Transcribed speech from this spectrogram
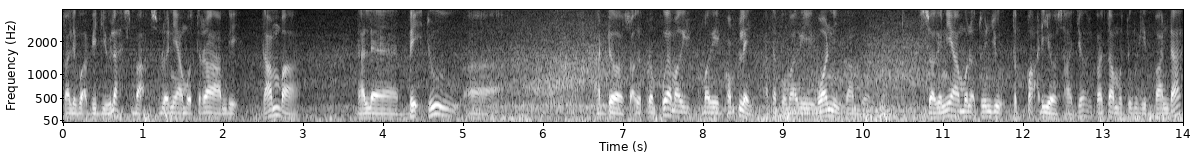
tak boleh buat video lah sebab sebelum ni Ambo telah ambil gambar dalam bake tu uh, ada seorang perempuan mari mari komplain ataupun mari warning ke Ambo. So hari ni Ambo nak tunjuk tempat dia saja. Lepas tu Ambo tunggu pergi bandar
